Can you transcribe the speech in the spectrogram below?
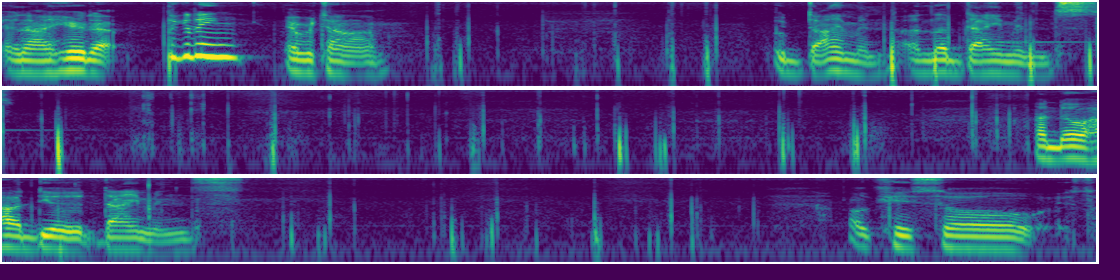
and I hear that ding every time. Oh, diamond! I love diamonds. I know how to deal with diamonds. Okay, so it's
